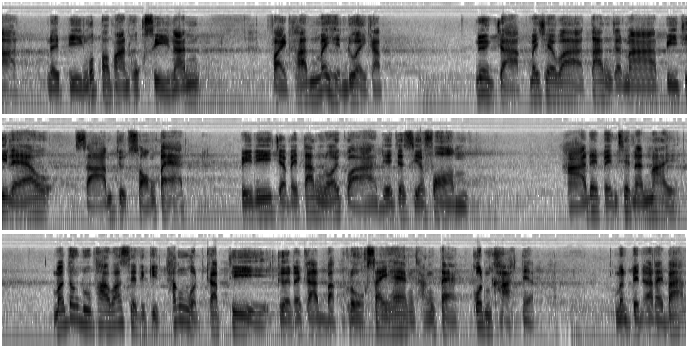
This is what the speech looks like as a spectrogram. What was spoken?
บาท ในปีงบประมาณ 64 นั้น ฝ่ายค้านไม่เห็นด้วยครับ เนื่องจากไม่ใช่ว่าตั้งกันมาปีที่แล้ว 3.28 ปีนี้จะไปตั้งน้อยกว่า เดี๋ยวจะเสียฟอร์ม หาได้เป็นเช่นนั้นไม่ มันต้องดูภาวะเศรษฐกิจทั้งหมดครับที่เกิดอาการบักโกรกไส้แห้งถังแตกก้นขาดเนี่ยมันเป็นอะไรบ้าง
